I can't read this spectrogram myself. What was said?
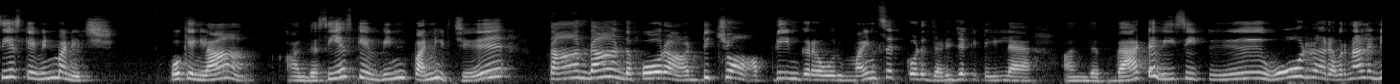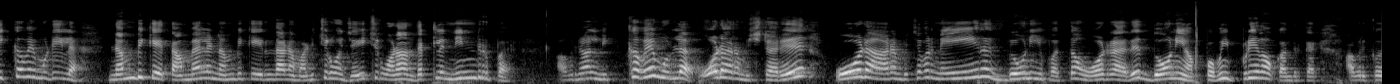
சிஎஸ்கே வின் பண்ணிடுச்சு. ஓகேங்களா? அந்த சிஎஸ்கே வின் பண்ணிடுச்சு. தான் தான் அந்த ஃபோரை அடித்தோம் அப்படிங்கிற ஒரு மைண்ட் செட் கூட ஜடேஜா கிட்ட இல்லை. அந்த பேட்டை வீசிட்டு ஓடுறாரு. அவரால் நிற்கவே முடியல. நம்பிக்கை தன் மேலே நம்பிக்கை இருந்தால் நம்ம அடிச்சிருவோம் ஜெயிச்சிருவோம்னா அந்த இடத்துல நின்றுப்பார். அவரால் நிற்கவே முடியல. ஓட ஆரம்பிச்சிட்டாரு. ஓட ஆரம்பித்தவர் நேராக தோனியை பார்த்து தான் ஓடுறாரு. தோனி அப்போவும் இப்படியே தான் உட்காந்துருக்காரு அவருக்கு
